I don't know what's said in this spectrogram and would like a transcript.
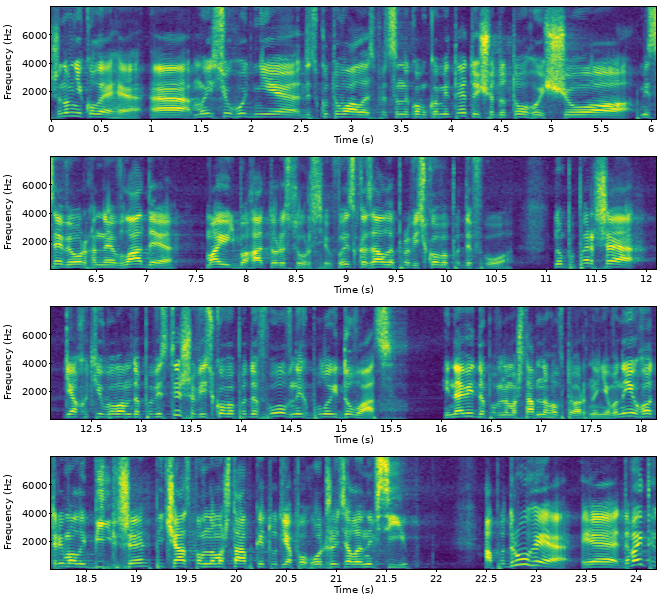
Шановні колеги, е, ми сьогодні дискутували з представником комітету щодо того, що місцеві органи влади мають багато ресурсів. Ви сказали про військове ПДФО. Ну, по-перше, я хотів би вам доповісти, що військове ПДФО в них було і до вас, і навіть до повномасштабного вторгнення. Вони його отримали більше під час повномасштабки, тут я погоджуюсь, але не всі. А по-друге, е, давайте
